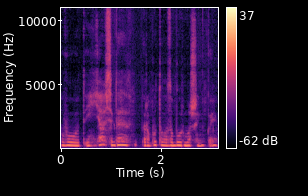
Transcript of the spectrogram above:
вот, и я всегда работала забор машинкой.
